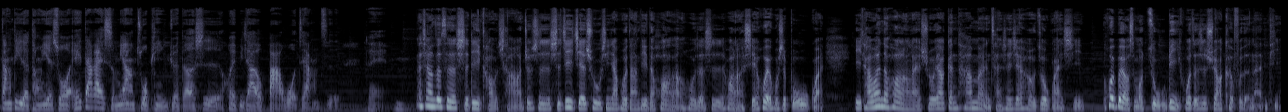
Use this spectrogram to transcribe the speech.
当地的同业说，哎，大概什么样作品你觉得是会比较有把握这样子？对，嗯，那像这次的实地考察，就是实际接触新加坡当地的画廊，或者是画廊协会，或是博物馆，以台湾的画廊来说，要跟他们产生一些合作关系，会不会有什么阻力，或者是需要克服的难题？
